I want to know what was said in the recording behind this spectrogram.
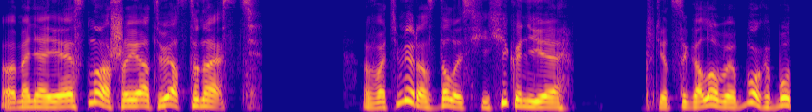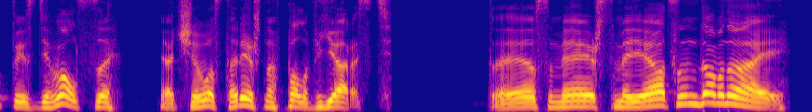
У меня есть ноша и ответственность. Во тьме раздалось хихиканье. Птицеголовый бог будто издевался, отчего старейшина впал в ярость. «Ты смеешь смеяться надо мной?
